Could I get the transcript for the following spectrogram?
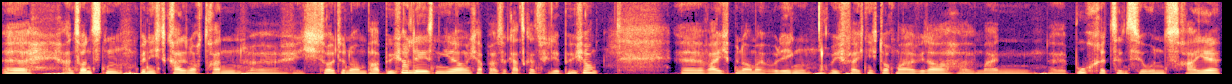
äh, ansonsten bin ich gerade noch dran, äh, ich sollte noch ein paar Bücher lesen hier. Ich habe also ganz, ganz viele Bücher, äh, weil ich bin auch mal überlegen, ob ich vielleicht nicht doch mal wieder äh, meine äh, Buchrezensionsreihe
